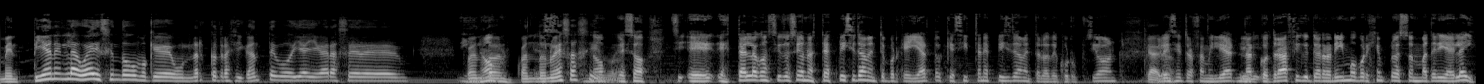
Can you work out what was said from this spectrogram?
mentían en la wea diciendo como que un narcotraficante podía llegar a ser... Cuando- cuando no es así, No, eso sí, eh, está en la Constitución, no está explícitamente, porque hay hartos que existen explícitamente, los de corrupción, Claro. violencia intrafamiliar, Y- narcotráfico y terrorismo, por ejemplo, eso es materia de ley.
